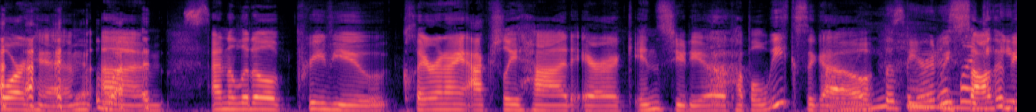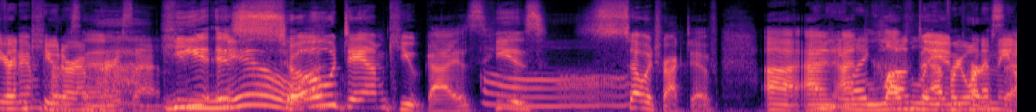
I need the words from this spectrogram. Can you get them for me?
for him. Um, and a little preview Claire and I actually had Eric in studio a couple weeks ago. The beard We is saw like the beard even in cuter person. in person. He You is knew. so damn cute, guys. He is so attractive uh, and, he, and, lovely everyone in, in, the person.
